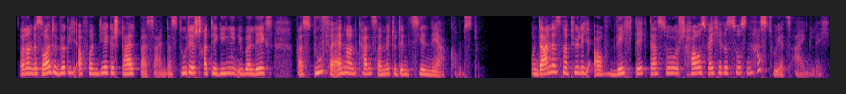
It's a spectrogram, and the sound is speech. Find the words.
Sondern es sollte wirklich auch von dir gestaltbar sein, dass du dir Strategien überlegst, was du verändern kannst, damit du dem Ziel näher kommst. Und dann ist natürlich auch wichtig, dass du schaust, welche Ressourcen hast du jetzt eigentlich?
